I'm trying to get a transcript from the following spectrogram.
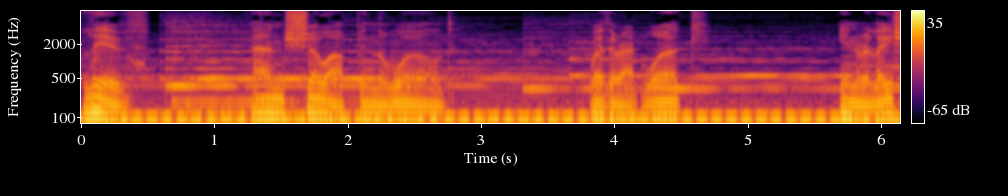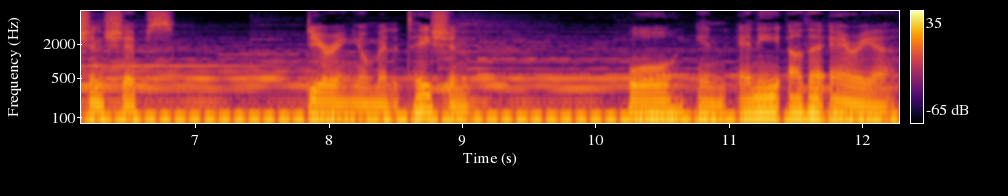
live, and show up in the world, whether at work, in relationships, during your meditation, or in any other area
